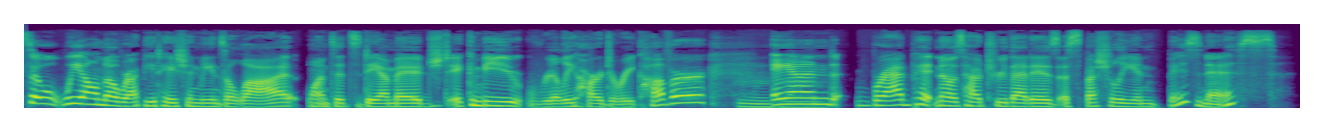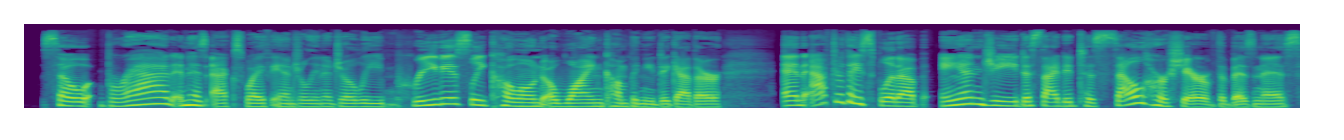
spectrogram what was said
So, we all know reputation means a lot. Once it's damaged, it can be really hard to recover. Mm-hmm. And Brad Pitt knows how true that is, especially in business. So, Brad and his ex wife, Angelina Jolie, previously co owned a wine company together. And after they split up, Angie decided to sell her share of the business.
